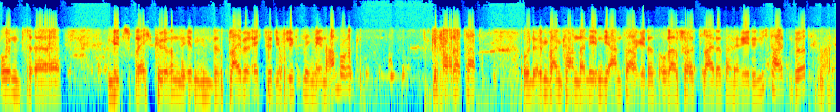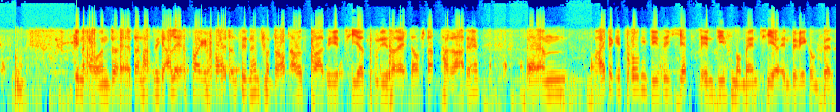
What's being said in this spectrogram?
und äh, mit Sprechchören eben das Bleiberecht für die Flüchtlinge in Hamburg gefordert hat. Und irgendwann kam dann eben die Ansage, dass Olaf Scholz leider seine Rede nicht halten wird. Genau, und äh, dann haben sich alle erstmal gefreut und sind dann von dort aus quasi jetzt hier zu dieser Recht auf Stadtparade ähm, weitergezogen, die sich jetzt in diesem Moment hier in Bewegung setzt.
